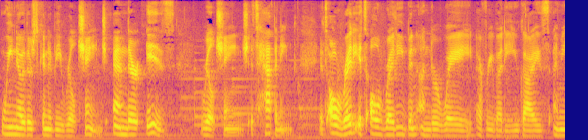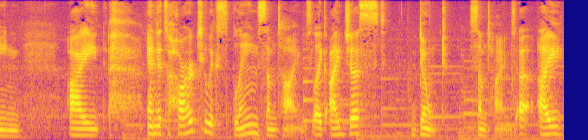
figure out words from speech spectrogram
we know there's going to be real change, and there is real change. It's happening. It's already it's already been underway. Everybody, you guys. I mean, I and it's hard to explain sometimes. Like I just don't sometimes. I, I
